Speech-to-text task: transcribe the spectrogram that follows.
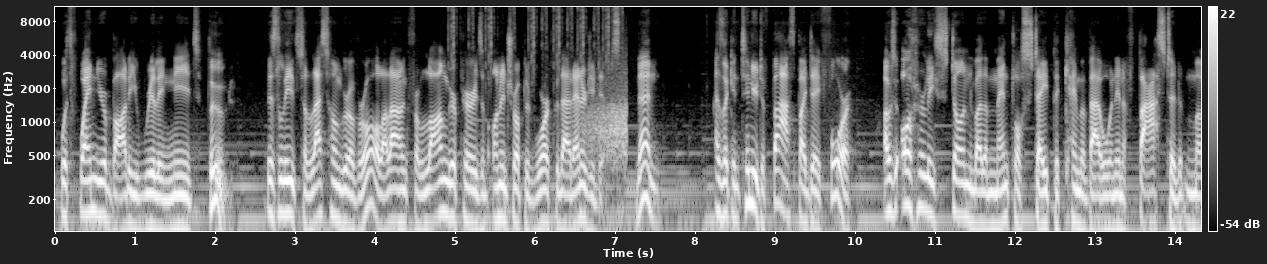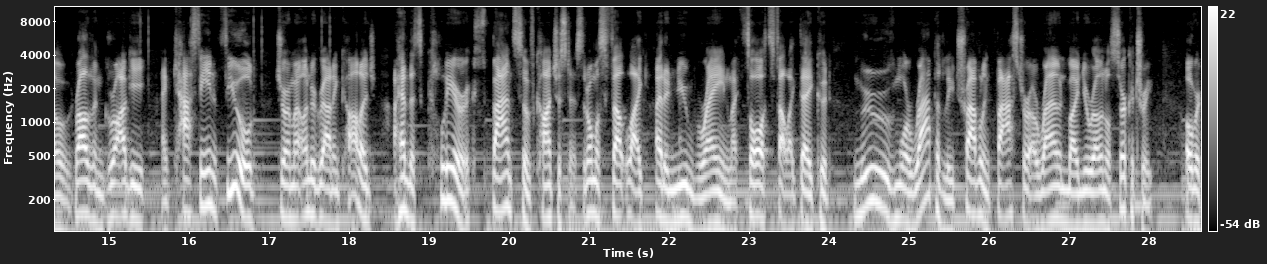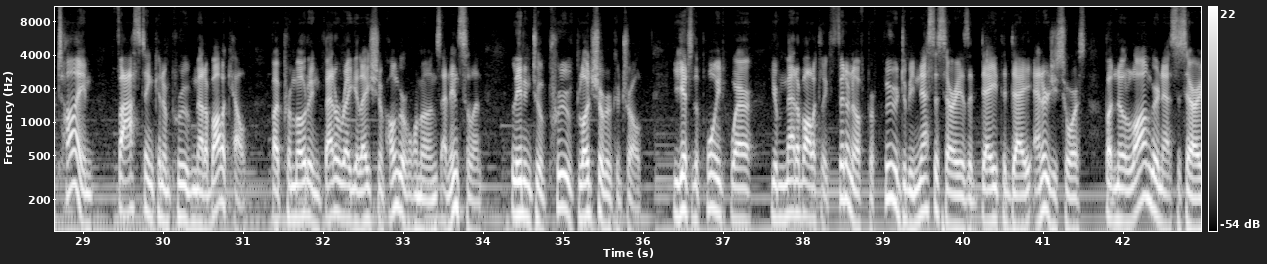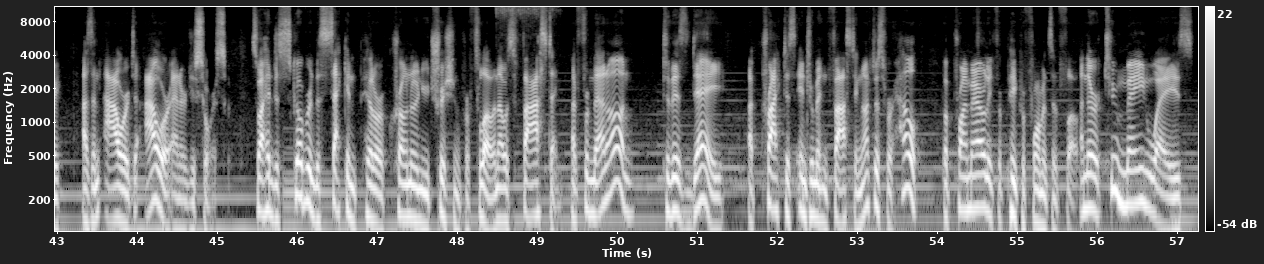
with when your body really needs food. This leads to less hunger overall, allowing for longer periods of uninterrupted work without energy dips. Then, as I continued to fast by day four, I was utterly stunned by the mental state that came about when in a fasted mode. Rather than groggy and caffeine fueled during my undergrad in college, I had this clear, expansive consciousness. It almost felt like I had a new brain. My thoughts felt like they could move more rapidly, traveling faster around my neuronal circuitry. Over time, fasting can improve metabolic health by promoting better regulation of hunger hormones and insulin, leading to improved blood sugar control. You get to the point where you're metabolically fit enough for food to be necessary as a day to day energy source, but no longer necessary as an hour to hour energy source. So I had discovered the second pillar of chrononutrition for flow, and that was fasting. And from then on to this day, I practice intermittent fasting, not just for health, but primarily for peak performance and flow. And there are two main ways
